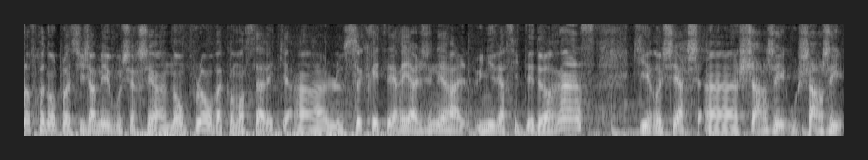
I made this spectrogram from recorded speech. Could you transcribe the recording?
offres d'emploi si jamais vous cherchez un emploi. On va commencer avec un- le secrétariat général Université de Reims qui recherche un chargé ou chargé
